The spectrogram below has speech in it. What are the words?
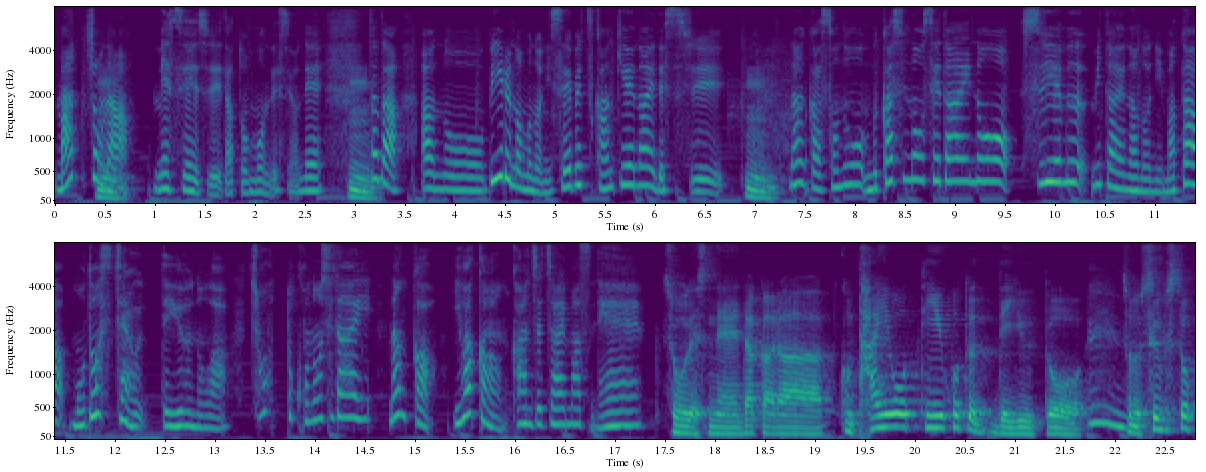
マッチョなメッセージだと思うんですよね。うん、ただ、あの、ビール飲むのに性別関係ないですし、うん、なんかその昔の世代の CM みたいなのにまた戻しちゃうっていうのは、ちょっとこの時代、なんか違和感感じちゃいますね。そうですね。だから、この対応っていうことで言うと、うん、そのスープストッ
